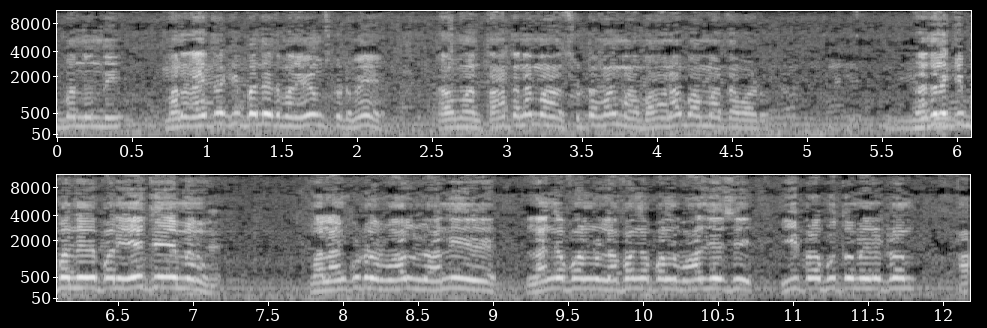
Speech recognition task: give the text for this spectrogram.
ఇబ్బంది ఉంది. మన రైతులకు ఇబ్బంది అయితే మనం ఏమించుకుంటామే మన తాతన మా చుట్టమా మా భావన బామ్మత వాడు? ప్రజలకు ఇబ్బంది అయ్యే పని ఏం చేయం మనం? వాళ్ళు అనుకుంటున్నారు వాళ్ళు అన్ని లంగ పనులు లఫంగ పనులు వాళ్ళు చేసి ఈ ప్రభుత్వం ఏంటం ఆ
